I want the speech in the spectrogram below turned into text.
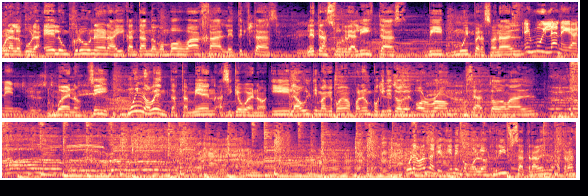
una locura. Él, un crooner, ahí cantando con voz baja, letristas, letras surrealistas, beat muy personal. Es muy Lanegan él. Bueno, sí, muy noventas también, así que bueno. Y la última que podemos poner un poquitito de All Wrong, o sea, todo mal. Una banda que tiene como los riffs a través, atrás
